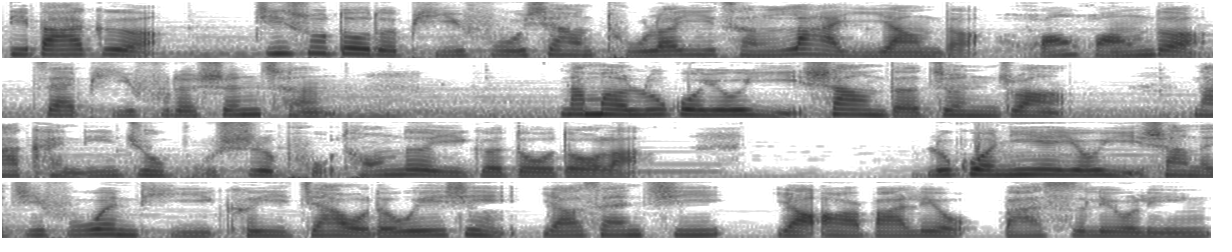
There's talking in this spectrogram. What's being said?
第八个激素痘的皮肤像涂了一层蜡一样的黄黄的在皮肤的深层。那么如果有以上的症状，那肯定就不是普通的一个痘痘了。如果你也有以上的肌肤问题，可以加我的微信幺三七幺二八六八四六零。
